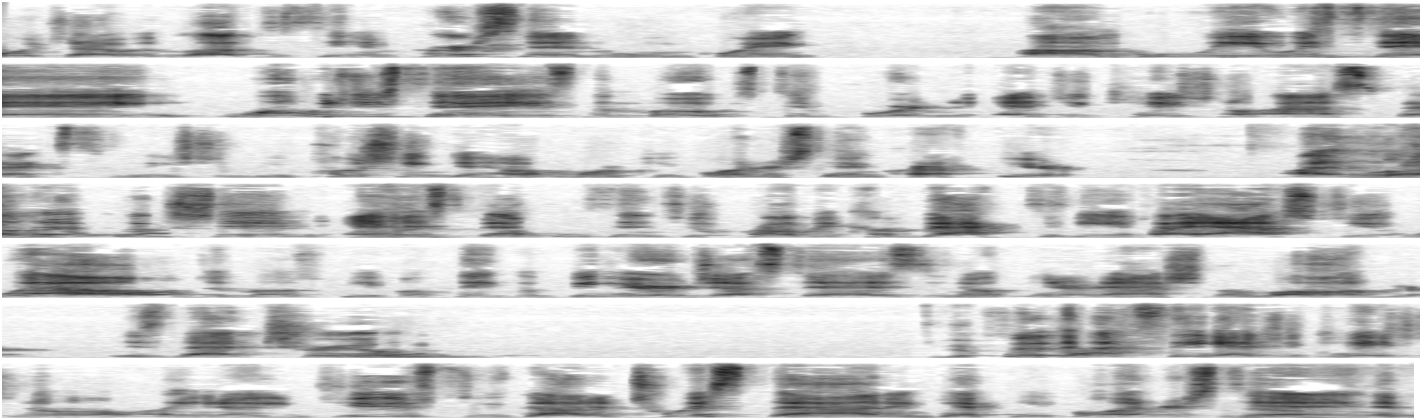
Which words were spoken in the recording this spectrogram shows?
which I would love to see in person, wink wink, um, we would say, what would you say is the most important educational aspects we should be pushing to help more people understand craft beer? I love that question, and especially since you'll probably come back to me if I asked you, well, do most people think of beer just as, you know, international lager? Is that true? Mhm. Yep. So that's the educational, you know, juice. You've got to twist that and get people understanding that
